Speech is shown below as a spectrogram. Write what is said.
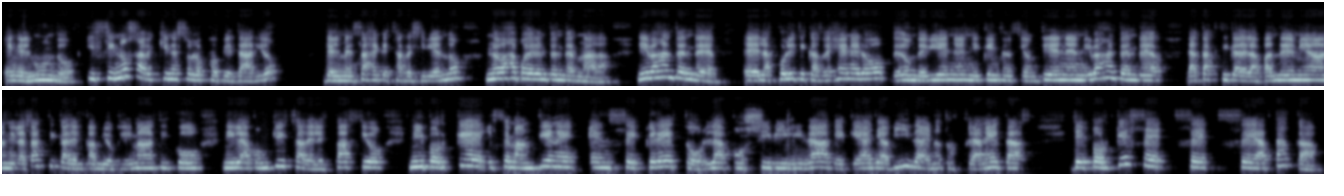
en el mundo y si no sabes quiénes son los propietarios del mensaje que estás recibiendo, no vas a poder entender nada. Ni vas a entender eh, las políticas de género, de dónde vienen, ni qué intención tienen, ni vas a entender la táctica de la pandemia, ni la táctica del cambio climático, ni la conquista del espacio, ni por qué se mantiene en secreto la posibilidad de que haya vida en otros planetas, de por qué se, se, se ataca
